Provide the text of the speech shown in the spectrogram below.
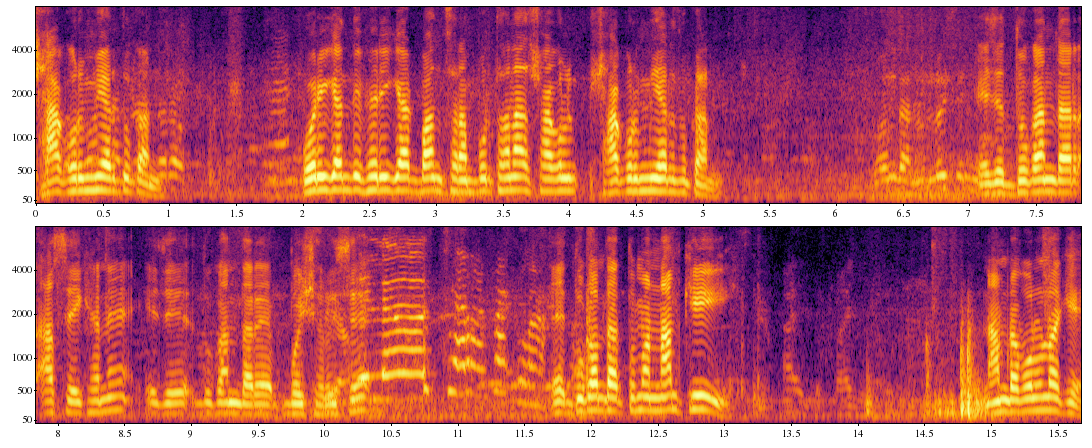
সাগর মিয়ার দোকান। করিগান্দি ফেরিঘাট বাঞ্ছারামপুর থানা সাগর সাগর মিয়ার দোকান। এই যে দোকানদার আছে এখানে এই যে দোকানদারে বসে রয়েছে। এই দোকানদার তোমার নাম কি? নামটা বলো না কে?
